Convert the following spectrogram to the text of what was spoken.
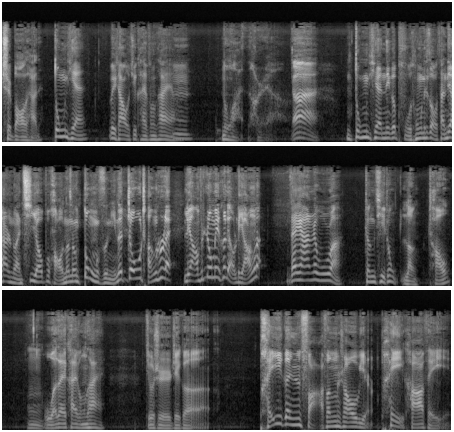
吃包子啥的。冬天为啥我去开封菜呀、嗯，暖和呀。哎，你冬天那个普通的早餐店暖气要不好，那能冻死你。那粥盛出来 两分钟没喝了，凉了，再加上这屋啊，蒸汽重，冷。潮。嗯，我在开封菜，就是这个培根法风烧饼配咖啡，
